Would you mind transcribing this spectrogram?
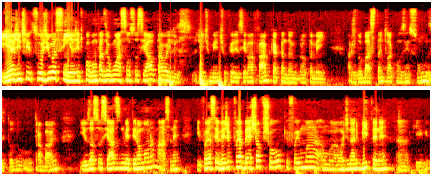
E a gente surgiu assim, a gente, pô, vamos fazer alguma ação social tal. Eles gentilmente ofereceram a fábrica, a Candango Brown também ajudou bastante lá com os insumos e todo o trabalho. E os associados meteram a mão na massa, né? E foi a cerveja que foi a Best of Show, que foi uma, uma Ordinary Bitter, né? Ah, que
